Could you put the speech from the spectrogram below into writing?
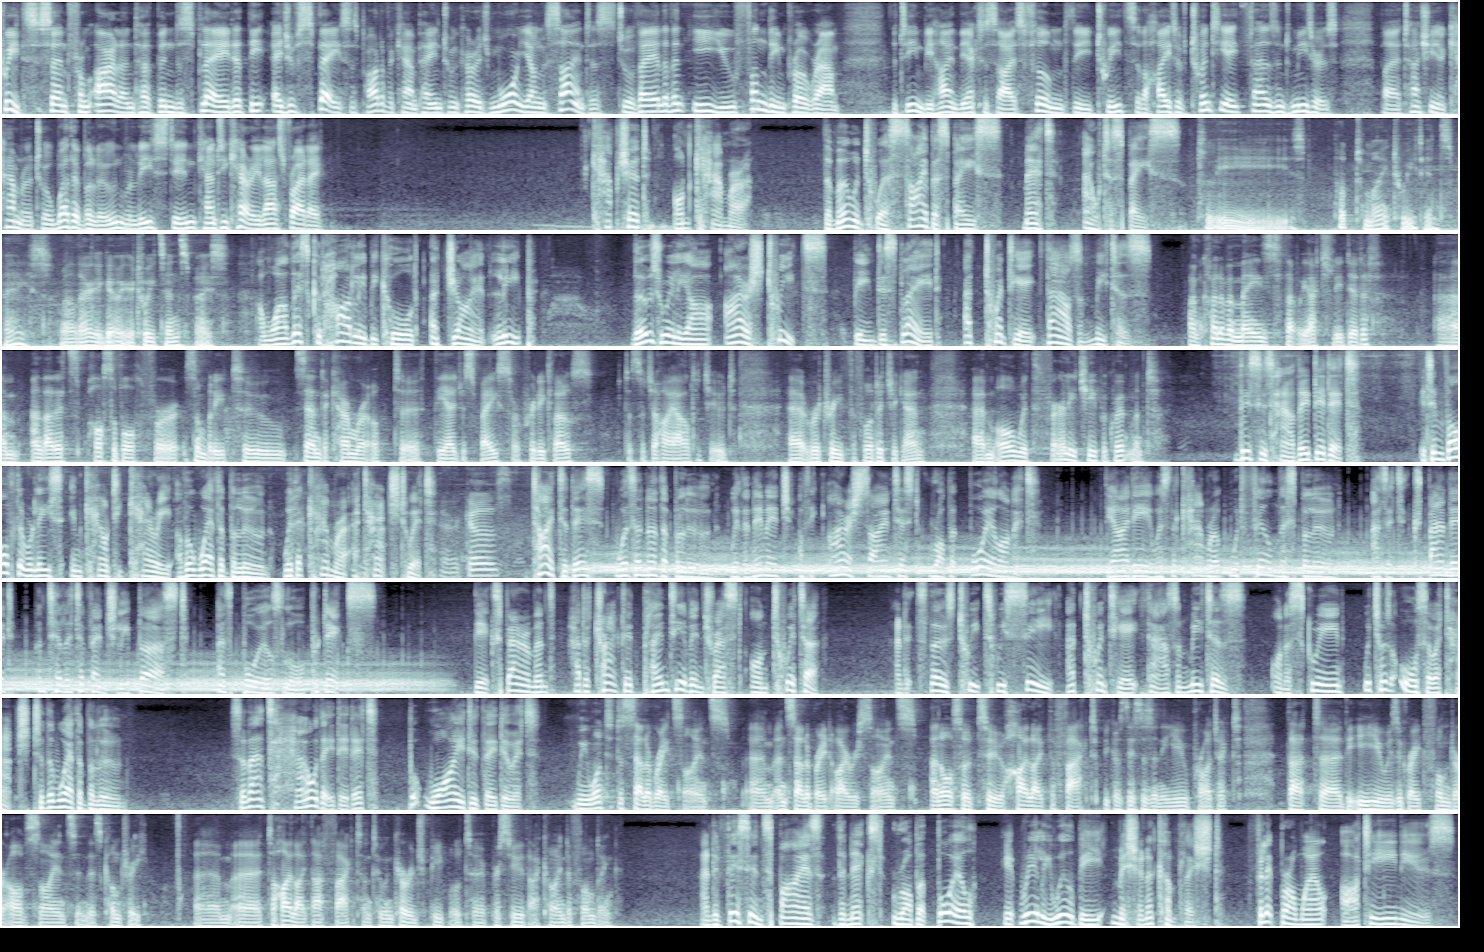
Tweets sent from Ireland have been displayed at the edge of space as part of a campaign to encourage more young scientists to avail of an EU funding programme. The team behind the exercise filmed the tweets at a height of 28,000 metres by attaching a camera to a weather balloon released in County Kerry last Friday. Captured on camera. The moment where cyberspace met outer space. Please put my tweet in space. Well, there you go, your tweet's in space. And while this could hardly be called a giant leap, those really are Irish tweets being displayed at 28,000 metres. I'm kind of amazed that we actually did it um, and that it's possible for somebody to send a camera up to the edge of space or pretty close to such a high altitude, uh, retrieve the footage again, um, all with fairly cheap equipment. This is how they did it. It involved the release in County Kerry of a weather balloon with a camera attached to it. There it goes. Tied to this was another balloon with an image of the Irish scientist Robert Boyle on it. The idea was the camera would film this balloon as it expanded until it eventually burst, as Boyle's law predicts. The experiment had attracted plenty of interest on Twitter, and it's those tweets we see at 28,000 metres on a screen which was also attached to the weather balloon. So that's how they did it, but why did they do it? We wanted to celebrate science um, and celebrate Irish science, and also to highlight the fact, because this is an EU project, that uh, the EU is a great funder of science in this country. Um, uh, to highlight that fact and to encourage people to pursue that kind of funding. And if this inspires the next Robert Boyle, it really will be mission accomplished. Philip Bromwell, RTE News.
